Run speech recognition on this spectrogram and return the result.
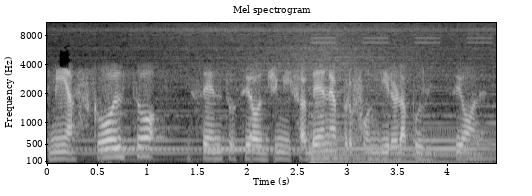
mi ascolto e sento se oggi mi fa bene approfondire la posizione.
